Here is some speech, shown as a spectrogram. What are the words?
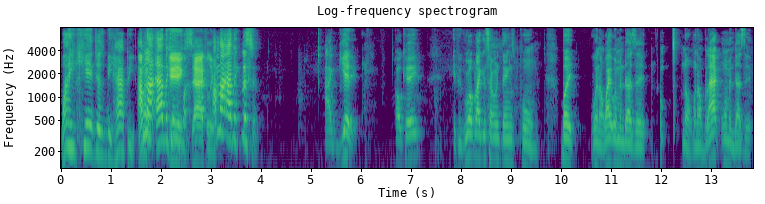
Why he can't just be happy? I'm not advocating Exactly. For, I'm not advocating. Listen, I get it. Okay, if you grew up liking certain things, boom. But when a white woman does it, no, when a black woman does it,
